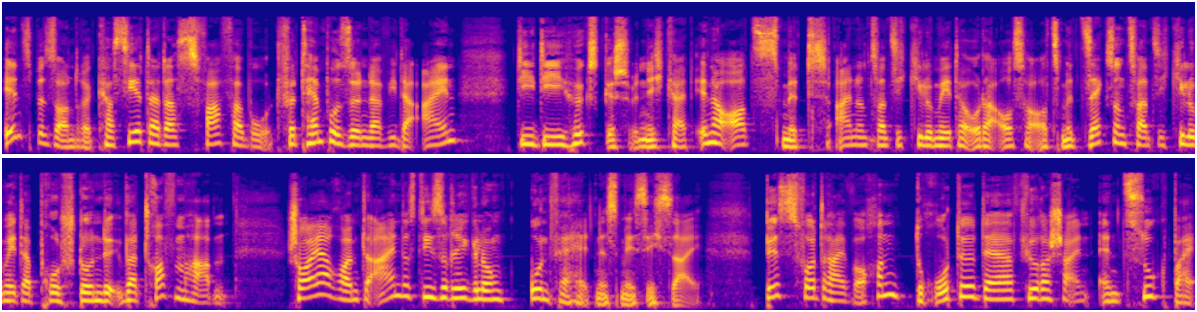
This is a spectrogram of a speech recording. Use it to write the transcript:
Insbesondere kassiert er das Fahrverbot für Temposünder wieder ein, die die Höchstgeschwindigkeit innerorts mit 21 Kilometer oder außerorts mit 26 Kilometer pro Stunde übertroffen haben. Scheuer räumte ein, dass diese Regelung unverhältnismäßig sei. Bis vor drei Wochen drohte der Führerscheinentzug bei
